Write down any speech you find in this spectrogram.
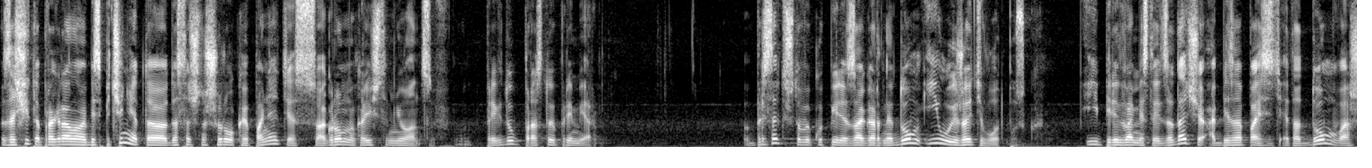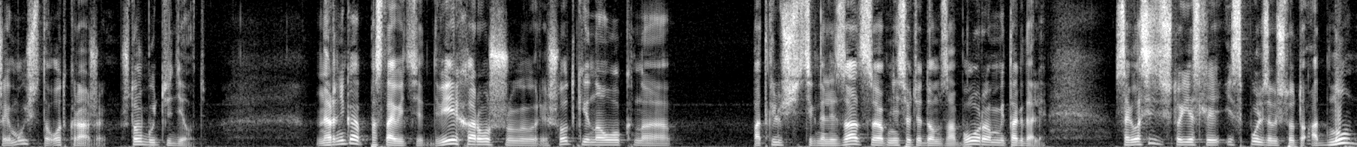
Защита программного обеспечения – это достаточно широкое понятие с огромным количеством нюансов. Приведу простой пример. Представьте, что вы купили загородный дом и уезжаете в отпуск. И перед вами стоит задача обезопасить этот дом, ваше имущество от кражи. Что вы будете делать? Наверняка поставите дверь хорошую, решетки на окна, подключите сигнализацию, обнесете дом забором и так далее. Согласитесь, что если использовать что-то одно,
